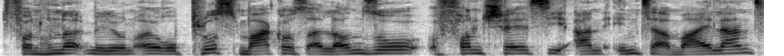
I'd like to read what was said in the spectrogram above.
von 100 Millionen Euro plus Marcos Alonso von Chelsea an Inter Mailand.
